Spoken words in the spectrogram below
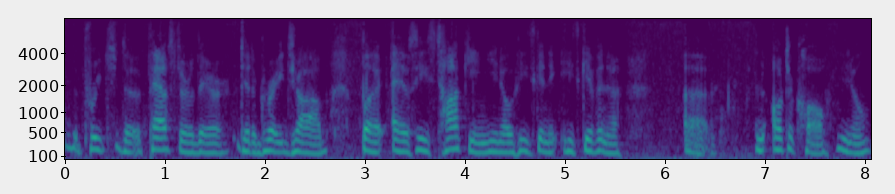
the preach the pastor there did a great job, but as he's talking, you know, he's gonna he's given a. Uh, an altar call, you know,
